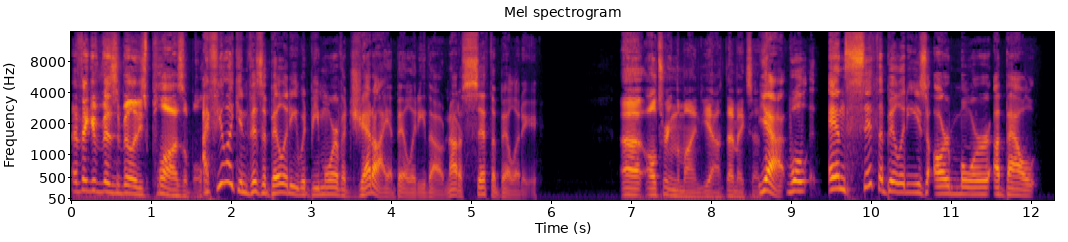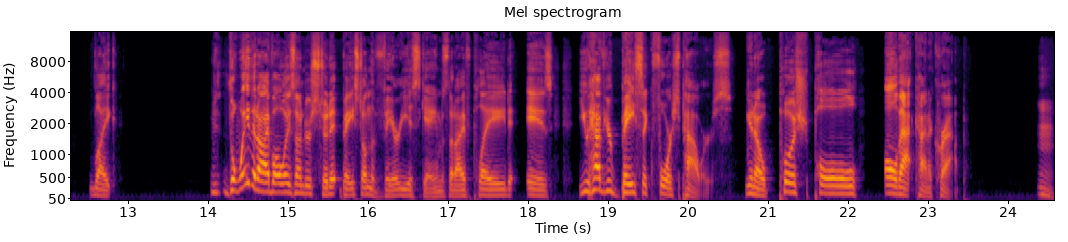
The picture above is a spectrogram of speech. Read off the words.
I think invisibility's plausible. I feel like invisibility would be more of a Jedi ability, though, not a Sith ability. Uh, altering the mind. Yeah, that makes sense. Yeah, well, and Sith abilities are more about like the way that I've always understood it based on the various games that I've played is you have your basic force powers. You know, push, pull, all that kind of crap. Mm.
